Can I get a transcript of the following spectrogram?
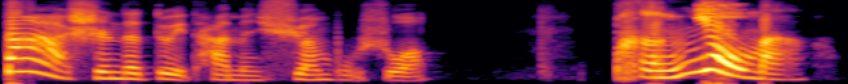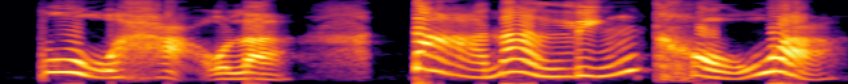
大声地对他们宣布说：“朋友们，不好了，大难临头啊！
